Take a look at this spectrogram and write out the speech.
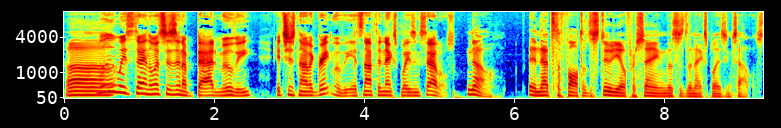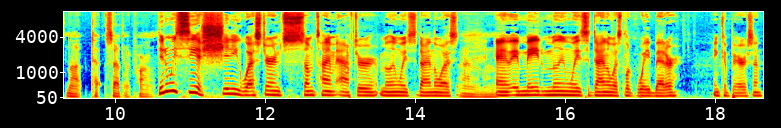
Uh, Million Ways to Die in the West isn't a bad movie. It's just not a great movie. It's not the next Blazing Saddles. no, and that's the fault of the studio for saying this is the next Blazing Saddles, not T- Seth MacFarlane. Didn't we see a shitty western sometime after Million Ways to Die in the West? I don't know. And it made Million Ways to Die in the West look way better in comparison.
